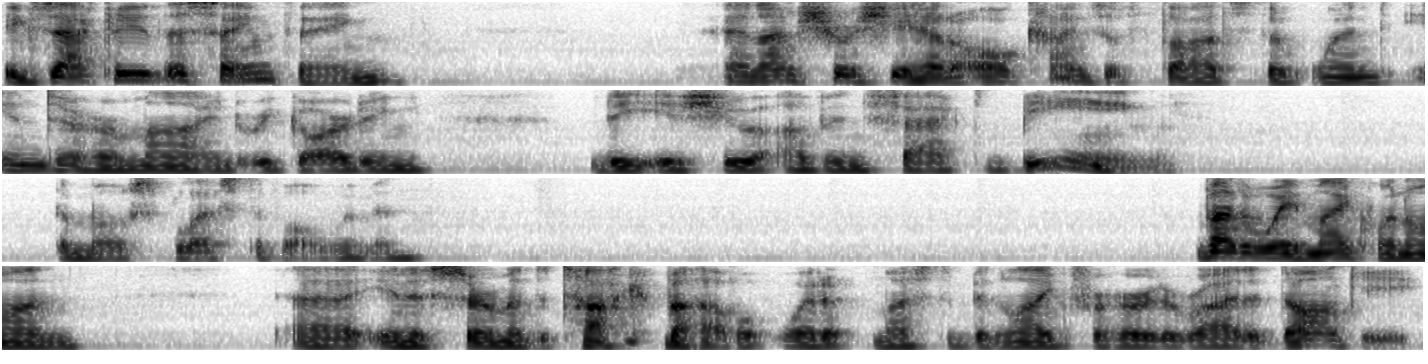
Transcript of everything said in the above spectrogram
exactly the same thing. And I'm sure she had all kinds of thoughts that went into her mind regarding the issue of, in fact, being the most blessed of all women. By the way, Mike went on uh, in his sermon to talk about what it must have been like for her to ride a donkey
